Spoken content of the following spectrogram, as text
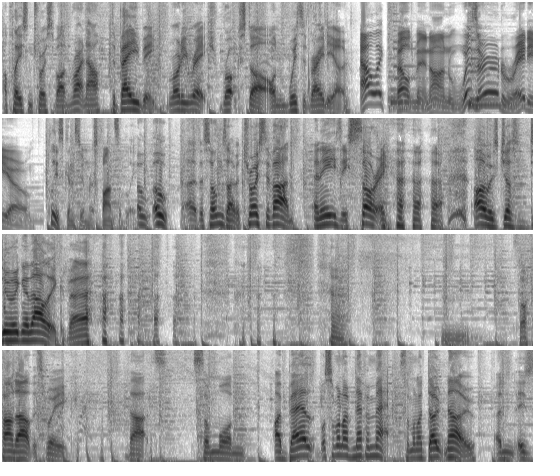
I'll play some Troye Sivan right now. DaBaby, Roddy Ricch, Rockstar on Wizard Radio. Alec Feldman on Wizard Radio. Please consume responsibly. Oh, oh, uh, the song's over. Troye Sivan, and easy. Sorry, I was just doing an Alec there. Hmm. So I found out this week that someone I barely, well, someone I've never met, someone I don't know, and is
